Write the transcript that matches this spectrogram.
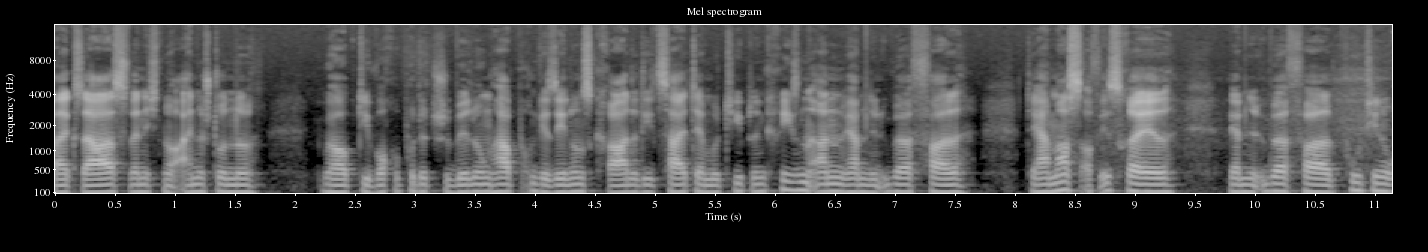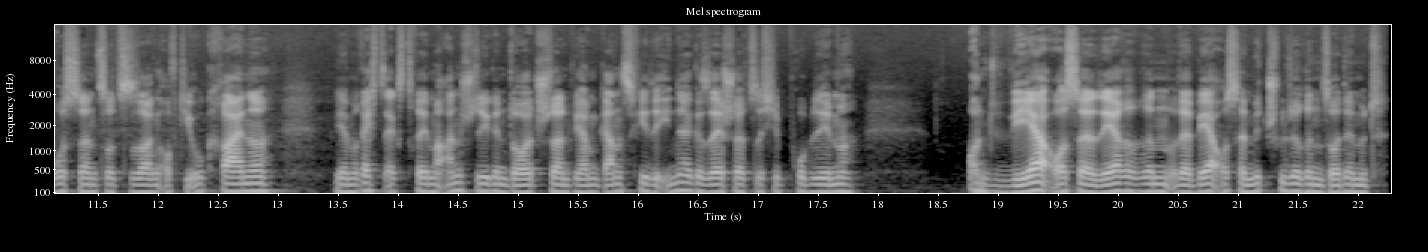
weil klar ist, wenn ich nur eine Stunde überhaupt die Woche politische Bildung habe und wir sehen uns gerade die Zeit der multiplen Krisen an. Wir haben den Überfall der Hamas auf Israel, wir haben den Überfall Putin Russlands sozusagen auf die Ukraine, wir haben rechtsextreme Anschläge in Deutschland, wir haben ganz viele innergesellschaftliche Probleme. Und wer außer Lehrerin oder wer außer Mitschülerin soll denn mit,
